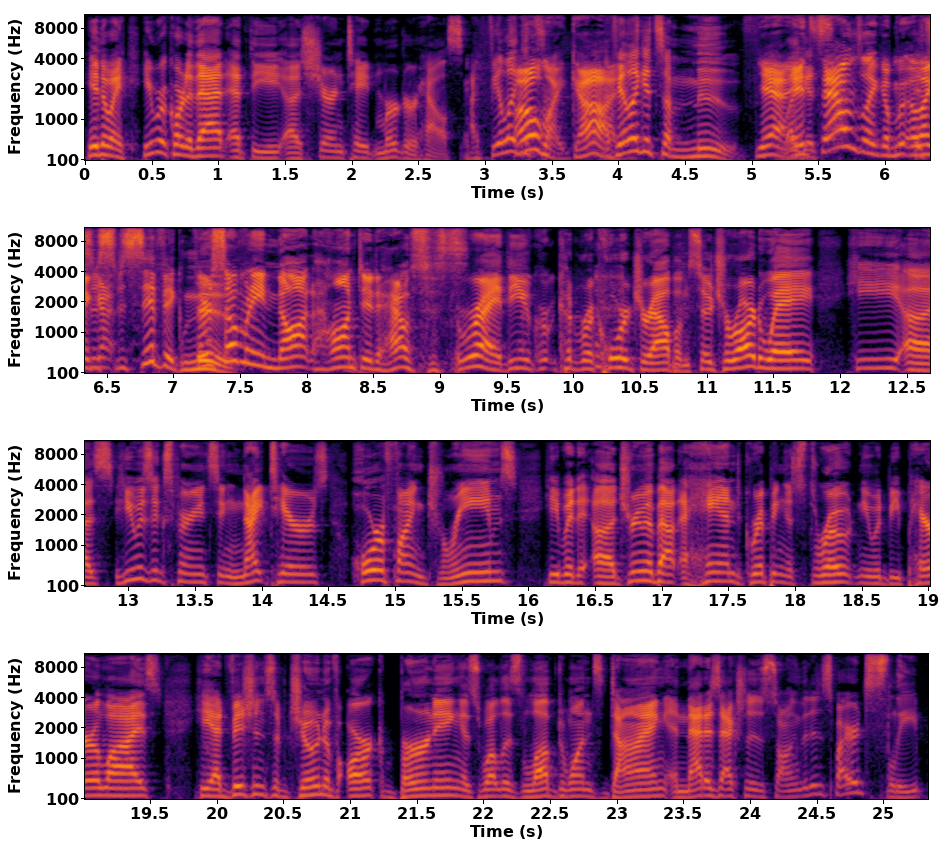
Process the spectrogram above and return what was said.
Either way, he recorded that at the uh, Sharon Tate murder house. I feel like Oh it's- my God. I feel like it's a move. yeah, Like, it it's- sounds like a mo- it's like a uh, specific move. There's so many not haunted houses. Right, that you c- could record your album. So Gerard Way, he uh, he was experiencing night terrors, horrifying dreams. He would uh, dream about a hand gripping his throat, and he would be paralyzed. He had visions of Joan of Arc burning, as well as loved ones dying, and that is actually the song that inspired "Sleep,"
